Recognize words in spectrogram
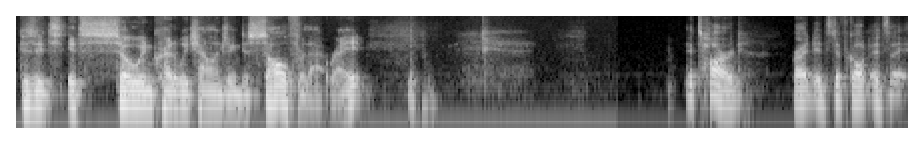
Because it's it's so incredibly challenging to solve for that, right? It's hard, right? It's difficult. It's a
